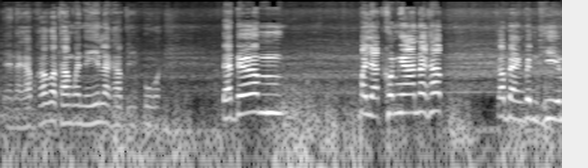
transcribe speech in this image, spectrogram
เนี่ยนะครับเขาก็ทำกันอย่างนี้แหละครับพี่ปูแต่เดิมประหยัดคนงานนะครับ ก็แบ่งเป็นทีม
